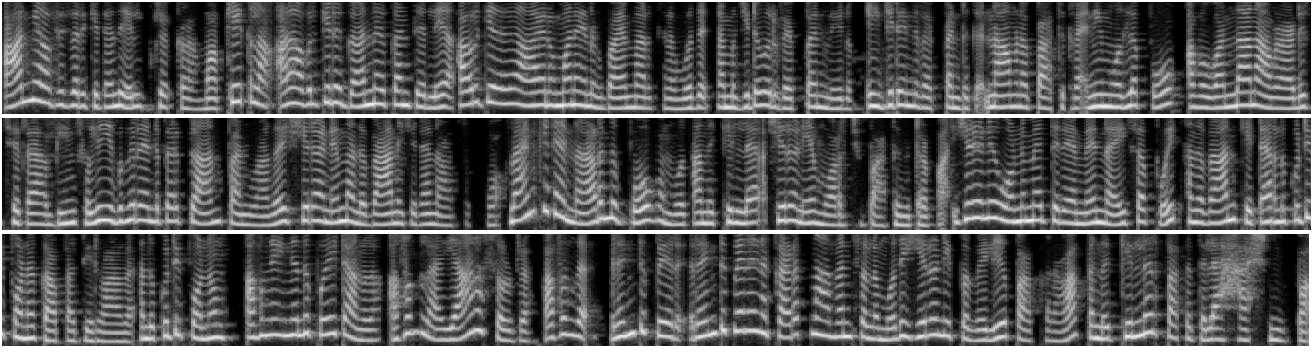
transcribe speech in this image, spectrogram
ஆர்மி ஆபீசர் கிட்ட இருந்து ஹெல்ப் கேட்கலாமா? கேட்கலாம். ஆனா அவர்கிட்ட கன் இருக்கான்னு தெரியல அவருக்கு ஏதாவது ஆயிரமான எனக்கு பயமா இருக்கிற போது நம்ம கிட்ட ஒரு வெப்பன் வேணும். என்கிட்ட இந்த வெப்பன் இருக்கு. நான் அவனை பாத்துக்கிறேன் நீ முதல்ல போ. அவ வந்தா நான் அவளை அடிச்சிடறேன் அப்படின்னு சொல்லி இவங்க ரெண்டு பேரும் பிளான் பண்ணுவாங்க. ஹீரோனையும் அந்த வேன் கிட்ட நடந்து போவோம் வேன் கிட்ட நடந்து போகும்போது அந்த கில்ல ஹீரோனியை முறைச்சு பார்த்துக்கிட்டு இருப்பான். ஹீரோனியும் ஒண்ணுமே தெரியாம நைஸா போய் அந்த வேன் கிட்ட அந்த குட்டி பொண்ணை காப்பாத்திடுவாங்க. அந்த குட்டி பொண்ணும் அவங்க இங்க இருந்து போயிட்டாங்களா? அவங்களா? யார சொல்ற? அவங்க ரெண்டு பேர் ரெண்டு பேரும் என்ன கடத்தினாங்கன்னு சொல்லும் போது ஹீரோனி இப்ப வெளியே பாக்குறா. அந்த கில்லர் பக்கத்துல ஹேஷ் நிப்பா.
